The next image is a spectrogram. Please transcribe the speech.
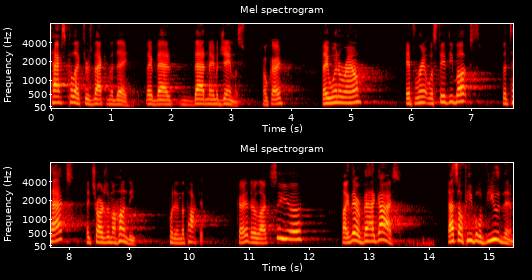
Tax collectors back in the day, they bad bad mama jamas, okay? They went around. If rent was 50 bucks, the tax, they charged them a hundy, put it in the pocket. Okay? They're like, see ya. Like they were bad guys. That's how people viewed them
